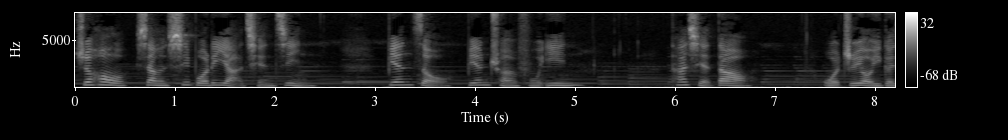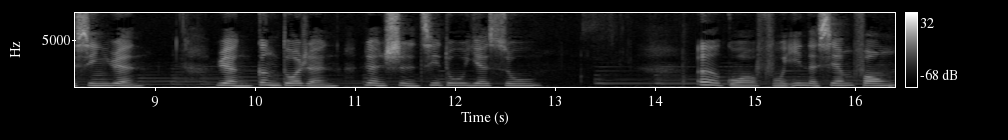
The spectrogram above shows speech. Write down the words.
之后向西伯利亚前进，边走边传福音。他写道：“我只有一个心愿，愿更多人认识基督耶稣。”俄国福音的先锋。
